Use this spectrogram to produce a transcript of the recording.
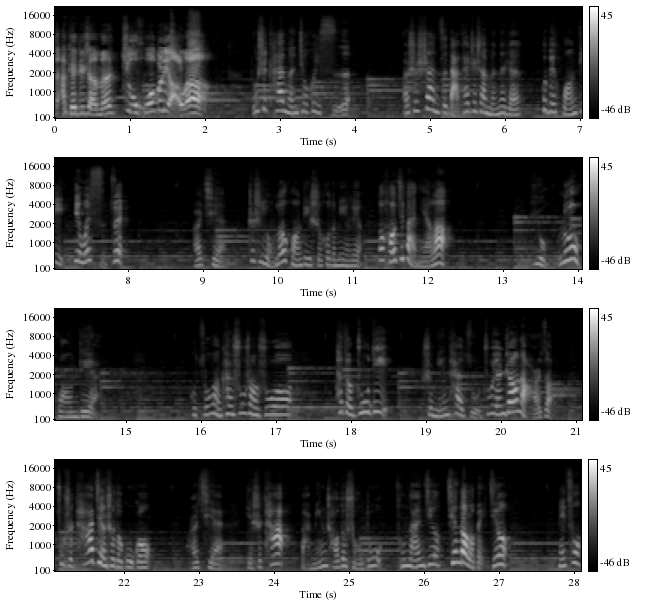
打开这扇门就活不了了。不是开门就会死，而是擅自打开这扇门的人会被皇帝定为死罪，而且这是永乐皇帝时候的命令，都好几百年了。永乐皇帝，我昨晚看书上说，他叫朱棣，是明太祖朱元璋的儿子，就是他建设的故宫，而且也是他把明朝的首都从南京迁到了北京。没错，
